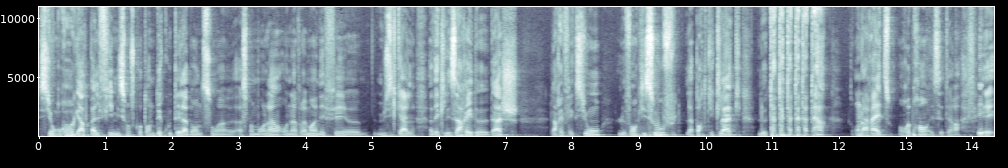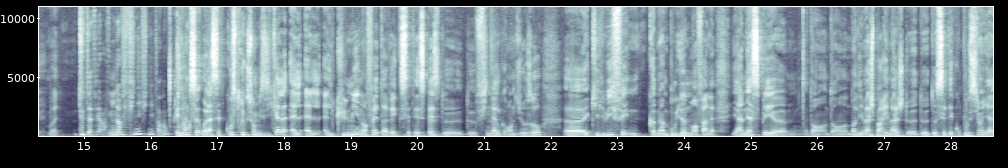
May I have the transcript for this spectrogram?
si on regarde pas le film, si on se contente d'écouter la bande son à, à ce moment-là, on a vraiment un effet euh, musical. Avec les arrêts de Dash la réflexion, le vent qui souffle, la porte qui claque, le ta ta ta ta ta ta, on arrête, on reprend, etc. Et- Et, ouais. Tout à fait. Mm. Non, fini, fini, pardon. Et donc voilà, cette construction musicale, elle, elle, elle culmine en fait avec cette espèce de, de finale grandioso euh, qui lui fait une- comme un bouillonnement. Enfin, il y a un aspect euh, dans, dans, dans l'image par image de, de, de ces décompositions. Il y a,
